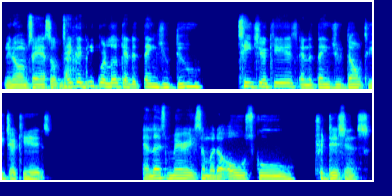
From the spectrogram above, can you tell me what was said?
You know what I'm saying? So nah. take a deeper look at the things you do teach your kids and the things you don't teach your kids. And let's marry some of the old school traditions.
